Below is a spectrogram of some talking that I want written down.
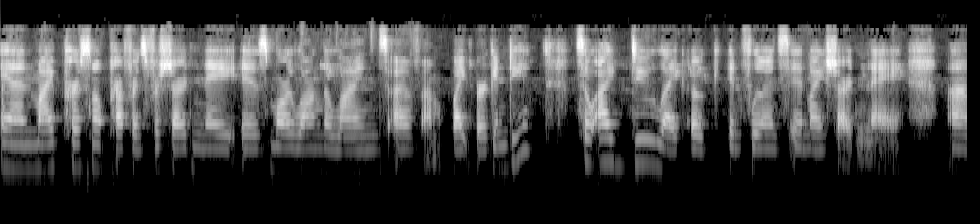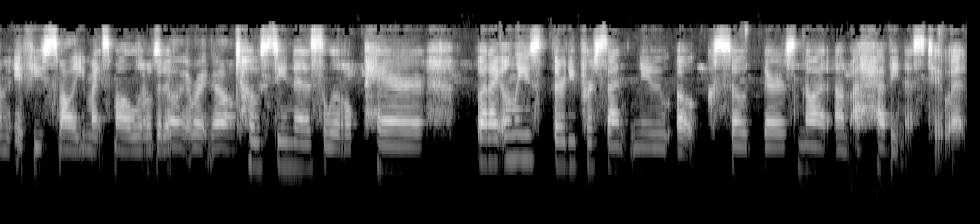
And my personal preference for Chardonnay is more along the lines of um, white Burgundy. So I do like oak influence in my Chardonnay. Um, if you smell it, you might smell a little i'm bit of right now toastiness, a little pear. But I only use 30% new oak, so there's not um, a heaviness to it.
